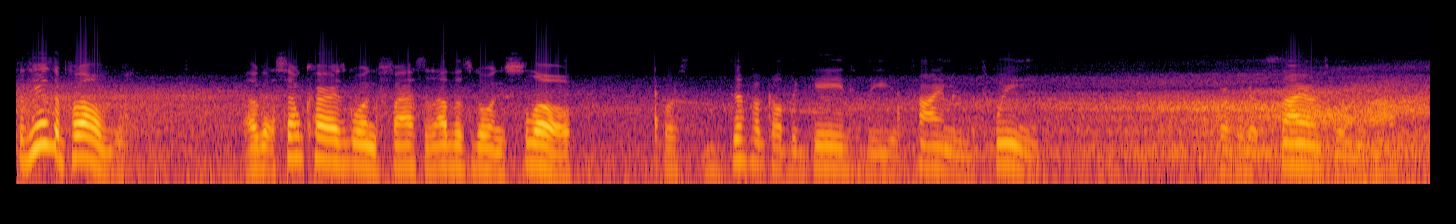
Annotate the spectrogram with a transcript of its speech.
But here's the problem. I've got some cars going fast and others going slow. It's difficult to gauge the time in between. Of course, we've got sirens going off.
